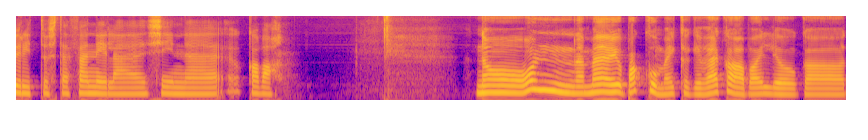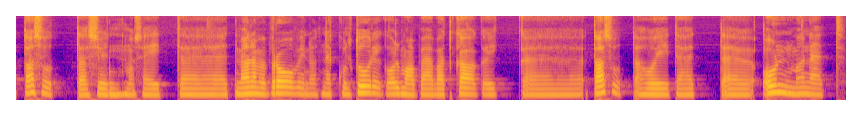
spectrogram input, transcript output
ürituste fännile siin äh, kava? No on, me ju pakume ikkagi väga palju ka tasuta sündmuseid, et me oleme proovinud need kultuurikolmapäevad ka kõik äh, tasuta hoida, et äh, on mõned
